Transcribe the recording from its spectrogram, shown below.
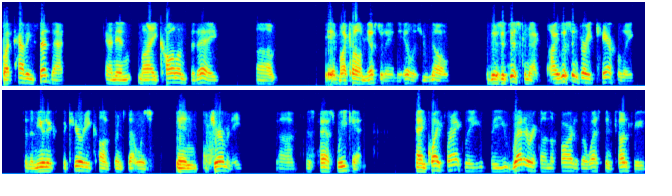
But having said that, and in my column today, uh, in my column yesterday in the Hill, as you know, there's a disconnect. I listened very carefully to the Munich Security Conference that was in Germany uh, this past weekend. And quite frankly, the rhetoric on the part of the Western countries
